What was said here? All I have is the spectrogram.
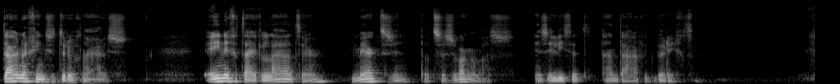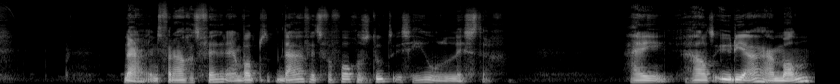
Daarna ging ze terug naar huis Enige tijd later merkte ze dat ze zwanger was en ze liet het aan David berichten. Nou, het verhaal gaat verder en wat David vervolgens doet is heel listig. Hij haalt Uria, haar man,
